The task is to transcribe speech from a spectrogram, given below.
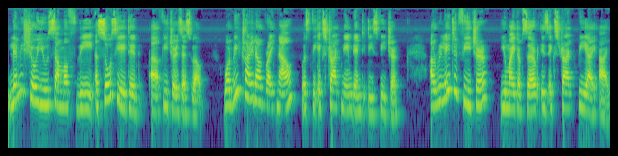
let me show you some of the associated uh, features as well. What we tried out right now was the extract named entities feature. A related feature you might observe is extract PII.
